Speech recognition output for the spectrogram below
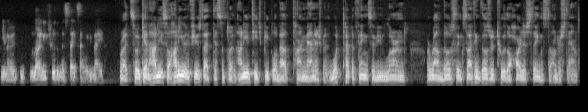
you know learning through the mistakes that we made. Right. So again, how do you so how do you infuse that discipline? How do you teach people about time management? What type of things have you learned around those things? So I think those are two of the hardest things to understand,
